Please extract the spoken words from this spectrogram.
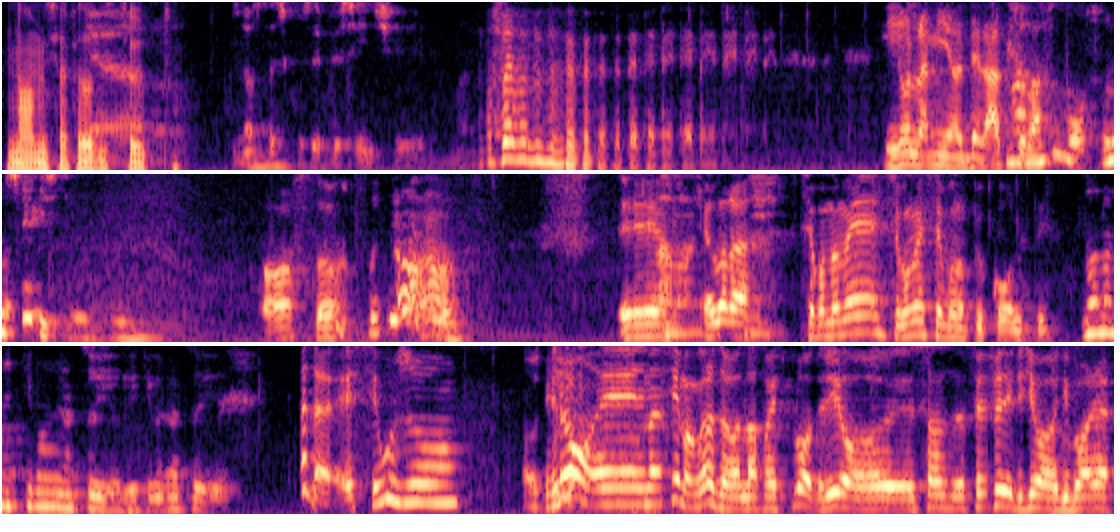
No, mi sa che l'ho distrutto. Le nostre scuse più sincere. Aspetta. Io la mia deluxe la no, sposto. non sei distrutto. Posto. puoi No, no. dirlo. E, Ah, non gli e allora, secondo me, secondo me servono più colpi. No, no, li tiro il razzo io, li tiro il razzo io. Guarda, e se uso... Oddio. Eh no, eh, ma sì, ma guarda la fa esplodere. Io, eh, Fede diceva di provare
